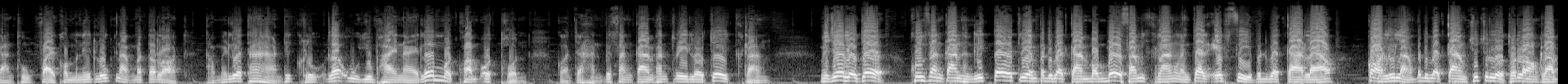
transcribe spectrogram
การถูกฝ่ายคอมมิวนิสต์ลุกหนักมาตลอดทำให้เลือดทหารที่คลุและอุอยู่ภายในเริ่มหมดความอดทน ก่อนจะหันไปสั่งการพันตรีโรเจอร์อีกครั้งเมเจอร์โรเจอร์คุณสั่งการถึงลิเตอร์เตรียมปฏิบัติการบอมเบอร์ซ้ำอีกครั้งหลังจาก F4 ปฏิบัติการแล้ว ก่อนหรือหลังปฏิบัติการของชุดจรวดทดลองครับ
